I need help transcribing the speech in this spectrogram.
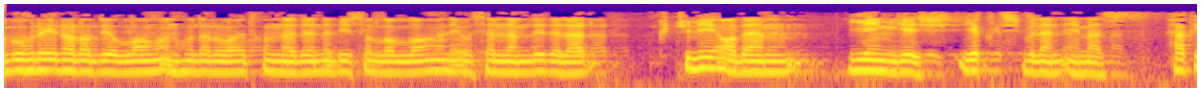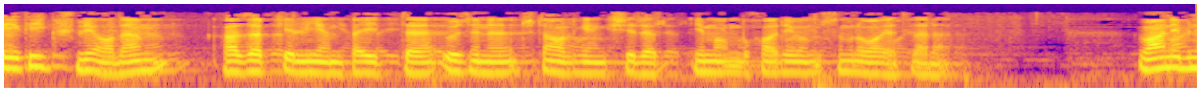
abu hurayra roziyallohu anhudan rivoyat qilinadi nabiy sollallohu alayhi vasallam dedilar kuchli odam yengish yiqitish bilan emas haqiqiy kuchli odam g'azab kelgan paytda o'zini tuta olgan kishidir imom buxoriy va muslim rivoyatlari وعن ابن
